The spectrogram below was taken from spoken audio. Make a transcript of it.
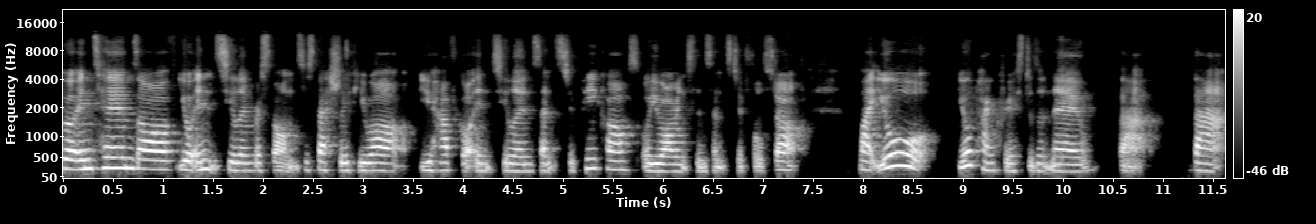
But in terms of your insulin response, especially if you are you have got insulin sensitive PCOS or you are insulin sensitive full stop, like your your pancreas doesn't know that that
